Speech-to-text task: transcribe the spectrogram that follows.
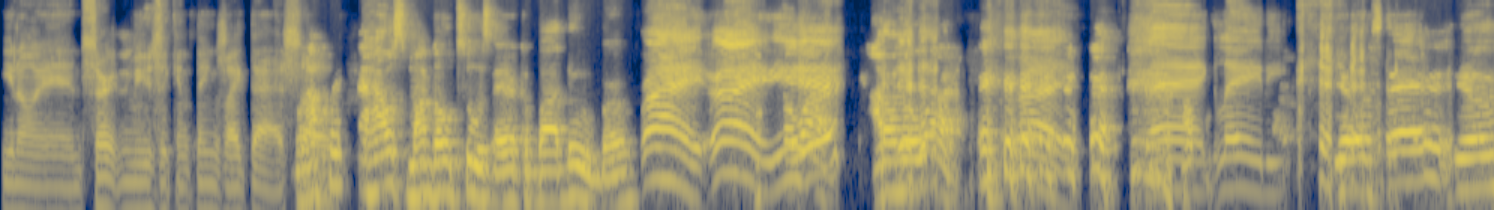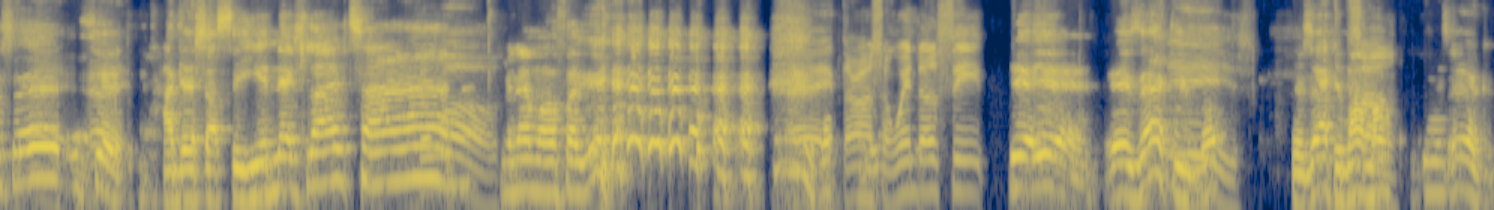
you know, and certain music and things like that. So when I clean the house, my go-to is Erykah Badu, bro. Right, right, yeah. I don't know why. right. Bag lady. you know what I'm saying? You know what I'm saying? Right, right. I guess I'll see you next lifetime. Come that motherfucker. hey, throw on some window seat. Yeah, yeah. Exactly, bro. Exactly. My so, mom was Erykah.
